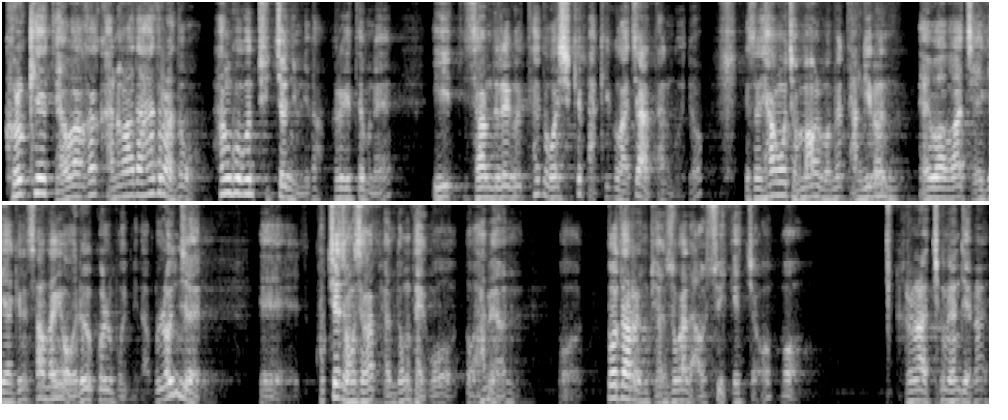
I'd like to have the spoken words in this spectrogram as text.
그렇게 대화가 가능하다 하더라도 한국은 뒷전입니다. 그렇기 때문에 이 사람들의 그 태도가 쉽게 바뀔 것 같지 않다는 거죠. 그래서 향후 전망을 보면 단기는 대화가 재개하기는 상당히 어려울 걸로 보입니다. 물론 이제 예, 국제 정세가 변동되고 또 하면 뭐 또 다른 변수가 나올 수 있겠죠. 뭐 그러나 지금 현재는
